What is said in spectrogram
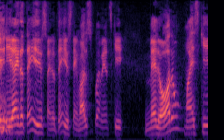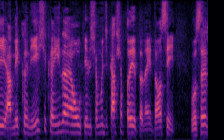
e ainda tem isso, ainda tem isso. Tem vários suplementos que melhoram, mas que a mecanística ainda é o que eles chamam de caixa preta, né? Então, assim, você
